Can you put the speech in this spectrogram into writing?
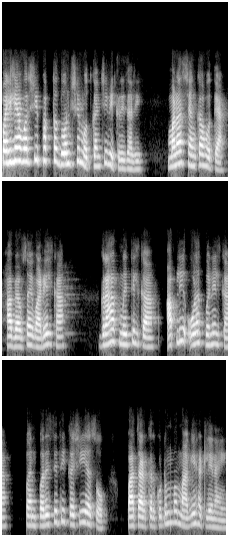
पहिल्या वर्षी फक्त दोनशे मोदकांची विक्री झाली. मनात शंका होत्या हा व्यवसाय वाढेल का? ग्राहक मिळतील का? आपली ओळख बनेल का? पण परिस्थिती कशीही असो पाचाडकर कुटुंब मागे हटले नाही.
